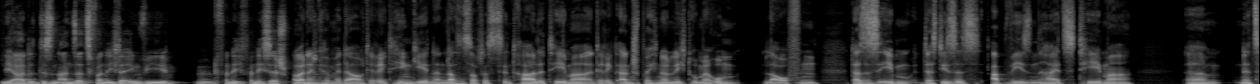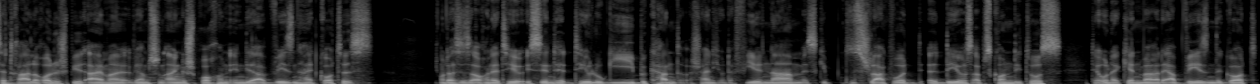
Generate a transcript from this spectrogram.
ja, das ist ein Ansatz, fand ich da irgendwie, fand ich, fand ich sehr spannend. Aber dann können wir da auch direkt hingehen, dann lass uns doch das zentrale Thema direkt ansprechen und nicht drumherum laufen. Das ist eben, dass dieses Abwesenheitsthema ähm, eine zentrale Rolle spielt. Einmal, wir haben es schon angesprochen, in der Abwesenheit Gottes. Und das ist auch in der, The ist in der Theologie bekannt, wahrscheinlich unter vielen Namen. Es gibt das Schlagwort äh, Deus absconditus, der unerkennbare, der abwesende Gott.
